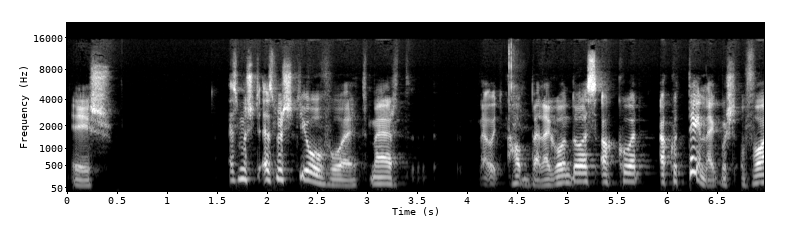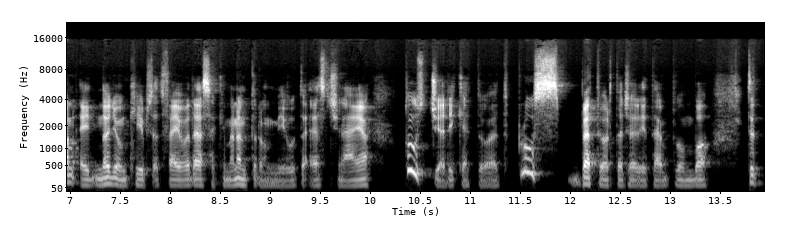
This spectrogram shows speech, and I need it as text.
És ez most, ez most jó volt, mert ha belegondolsz, akkor, akkor tényleg most van egy nagyon képzett fejvadász, aki már nem tudom mióta ezt csinálja, plusz jedi ölt, plusz betört a Jedi templomba. Tehát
